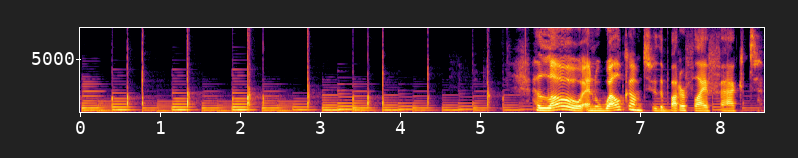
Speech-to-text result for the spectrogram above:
Thank you. Hello, and welcome to the Butterfly Effect,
